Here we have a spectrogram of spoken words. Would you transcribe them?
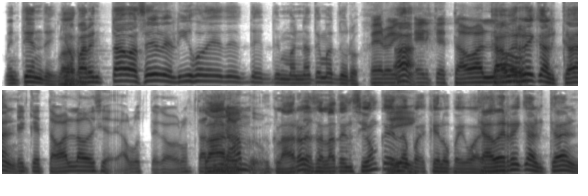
¿Me entiendes? Claro. Yo aparentaba ser el hijo de, de- de- del magnate más duro. Pero el, Ah, el que estaba al lado. Cabe recalcar, El que estaba al lado decía, diablo, este cabrón está Claro, tirando. claro, esa es la atención que, Sí. la- que lo pegó a eso. cabe recalcar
